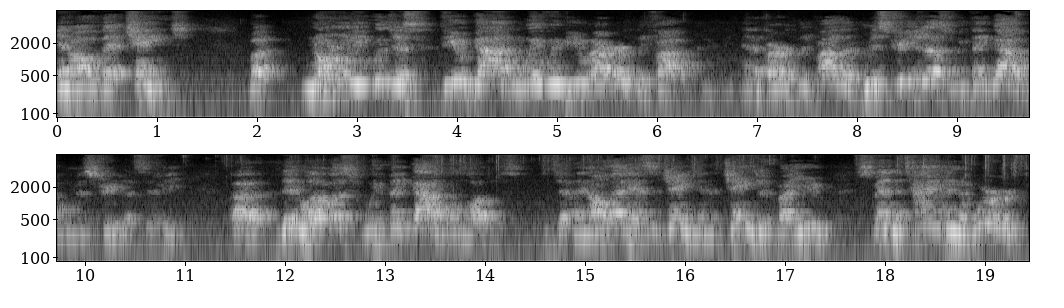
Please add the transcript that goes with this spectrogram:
And all that changed. But normally we'll just view God the way we view our earthly father. And if our earthly father mistreated us, we think God will mistreat us. If he uh, didn't love us, we think God won't love us. And all that has to change. And it changes by you spending time in the Word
